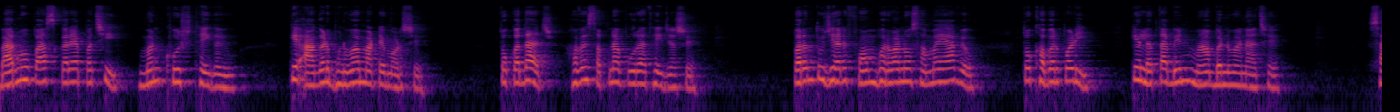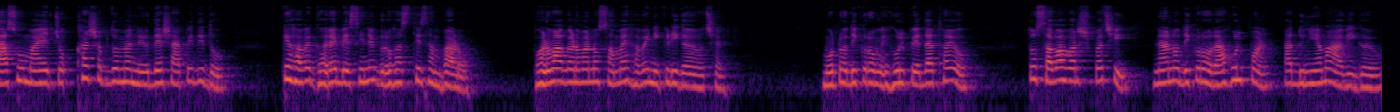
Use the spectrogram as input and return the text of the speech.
બારમું પાસ કર્યા પછી મન ખુશ થઈ ગયું. કે આગળ ભણવા માટે મળશે. તો કદાચ હવે સપના પૂરા થઈ જશે. પરંતુ જ્યારે ફોર્મ ભરવાનો સમય આવ્યો, તો ખબર પડી કે લતાબેન મા બનવાના છે. સાસુ માએ ચોખ્ખા શબ્દોમાં નિર્દેશ આપી દીધો કે હવે ઘરે બેસીને ગૃહસ્થી સંભાળો. ભણવા ગણવાનો સમય હવે નીકળી ગયો છે. મોટો દીકરો મેહુલ પેદા થયો, તો સવા વર્ષ પછી નાનો દીકરો રાહુલ પણ આ દુનિયામાં આવી ગયો.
